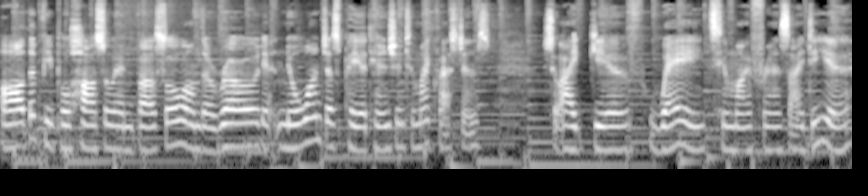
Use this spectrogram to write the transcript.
all the people hustle and bustle on the road and no one just pay attention to my questions. So I give way to my friend's idea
